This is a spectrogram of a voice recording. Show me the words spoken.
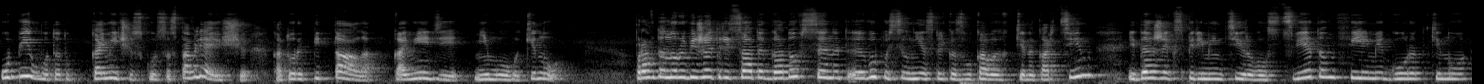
убил вот эту комическую составляющую, которая питала комедии немого кино. Правда, на рубеже 30-х годов Сеннет э, выпустил несколько звуковых кинокартин и даже экспериментировал с цветом в фильме «Город кино»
